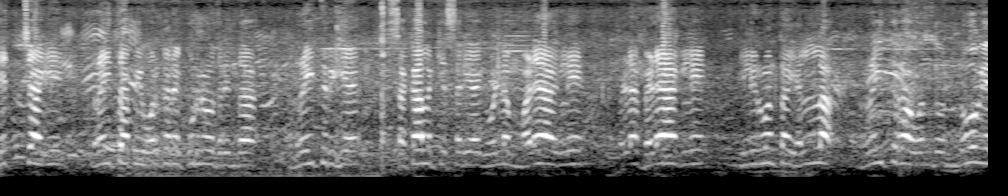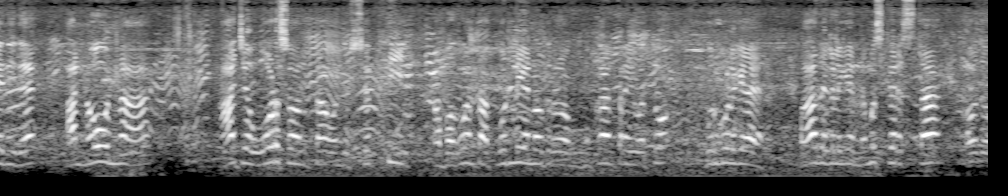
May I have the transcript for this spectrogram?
ಹೆಚ್ಚಾಗಿ ರೈತಾಪಿ ವರ್ಗನೆ ಕೂಡಿರೋದ್ರಿಂದ ರೈತರಿಗೆ ಸಕಾಲಕ್ಕೆ ಸರಿಯಾಗಿ ಒಳ್ಳೆ ಮಳೆ ಆಗಲಿ, ಒಳ್ಳೆ ಬೆಳೆ ಆಗಲಿ ಇಲ್ಲಿರುವಂಥ ಎಲ್ಲ ರೈತರ ಒಂದು ನೋವೇನಿದೆ, ಆ ನೋವನ್ನು ಆಚೆ ಓಡಿಸೋ ಒಂದು ಶಕ್ತಿ ಆ ಭಗವಂತ ಕೊಡಲಿ ಅನ್ನೋದ್ರ ಮುಖಾಂತರ ಇವತ್ತು ಗುರುಗಳಿಗೆ ಪಾದಗಳಿಗೆ ನಮಸ್ಕರಿಸ್ತಾ, ಹೌದು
